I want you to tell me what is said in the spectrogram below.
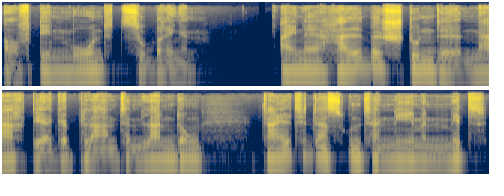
auf den Mond zu bringen. Eine halbe Stunde nach der geplanten Landung teilte das Unternehmen mit,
